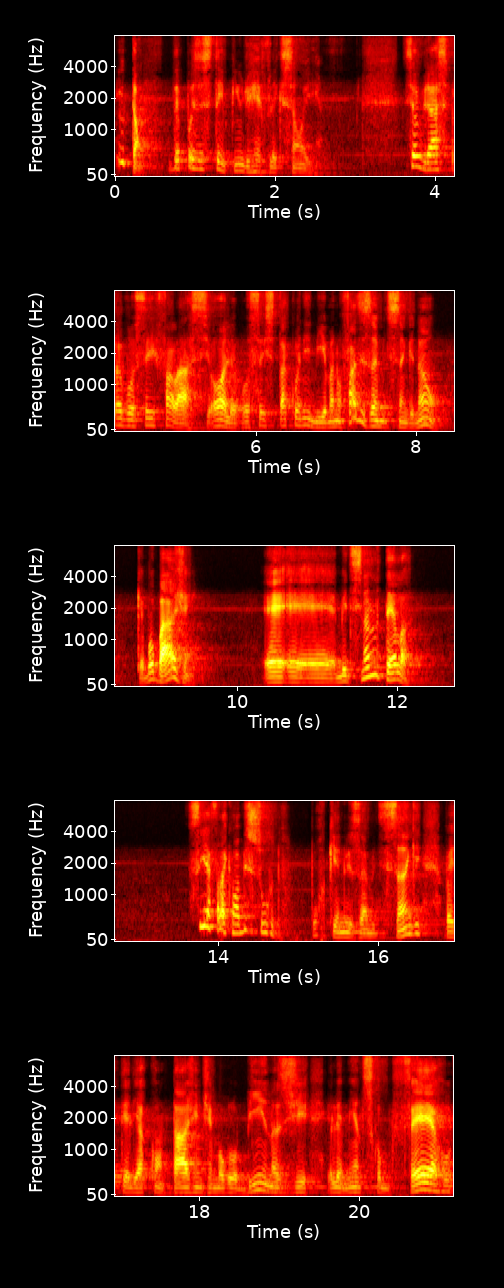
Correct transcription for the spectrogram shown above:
Então, depois desse tempinho de reflexão aí, se eu virasse para você e falasse, olha, você está com anemia, mas não faz exame de sangue não, que é bobagem, é, é, é medicina Nutella. Você ia falar que é um absurdo, porque no exame de sangue vai ter ali a contagem de hemoglobinas, de elementos como ferro,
